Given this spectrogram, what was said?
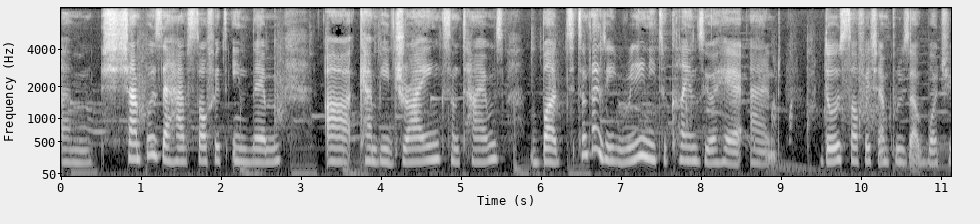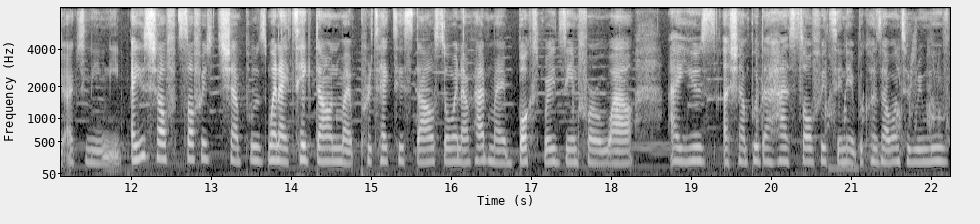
Um, shampoos that have sulfate in them uh, can be drying sometimes but sometimes you really need to cleanse your hair and those sulfate shampoos are what you actually need. I use sulfate shampoos when I take down my protective style. So when I've had my box braids in for a while, I use a shampoo that has sulfates in it because I want to remove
